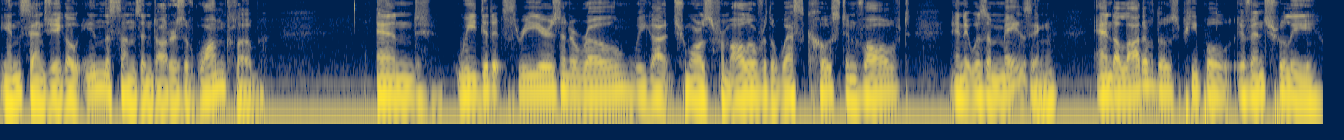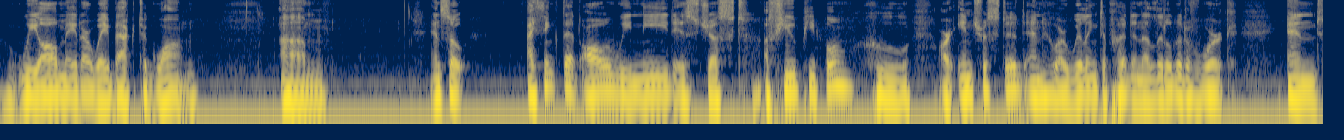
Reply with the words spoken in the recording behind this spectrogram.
in San Diego in the Sons and Daughters of Guam Club. And we did it three years in a row. We got Chamorros from all over the West Coast involved, and it was amazing. And a lot of those people, eventually, we all made our way back to Guam. Um, and so I think that all we need is just a few people who are interested and who are willing to put in a little bit of work. And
